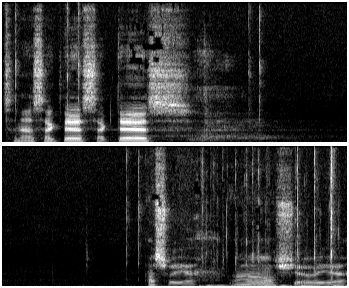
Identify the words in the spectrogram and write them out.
So now it's like this, like this. I'll show you. I'll show you.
